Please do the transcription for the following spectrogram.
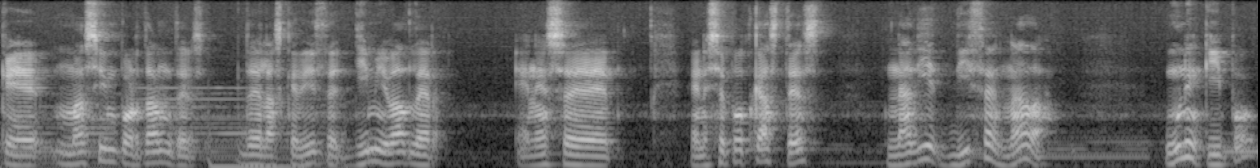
que más importantes de las que dice Jimmy Butler en ese, en ese podcast es nadie dice nada. Un equipo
